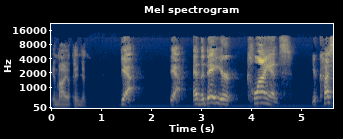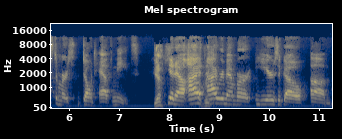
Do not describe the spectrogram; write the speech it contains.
in my opinion. Yeah. Yeah. And the day your clients your customers don't have needs yeah. You know, I Agreed. I remember years ago um,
